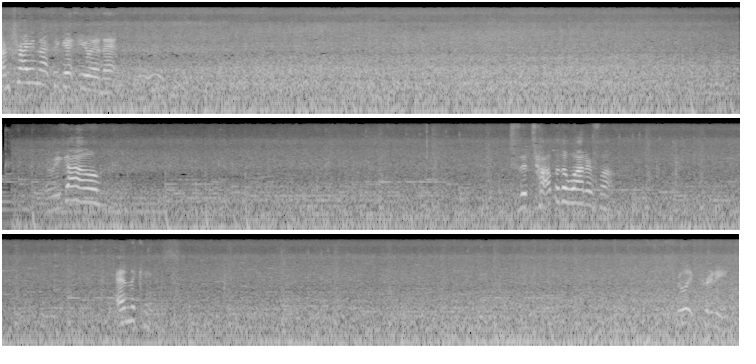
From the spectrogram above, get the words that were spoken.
I'm trying not to get you in it. Here we go. To the top of the waterfall. And the. It's really pretty.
